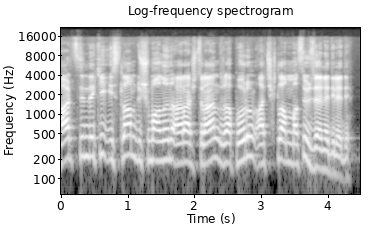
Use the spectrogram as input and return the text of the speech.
partisindeki İslam düşmanlığını araştıran raporun açıklanması üzerine diledi.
